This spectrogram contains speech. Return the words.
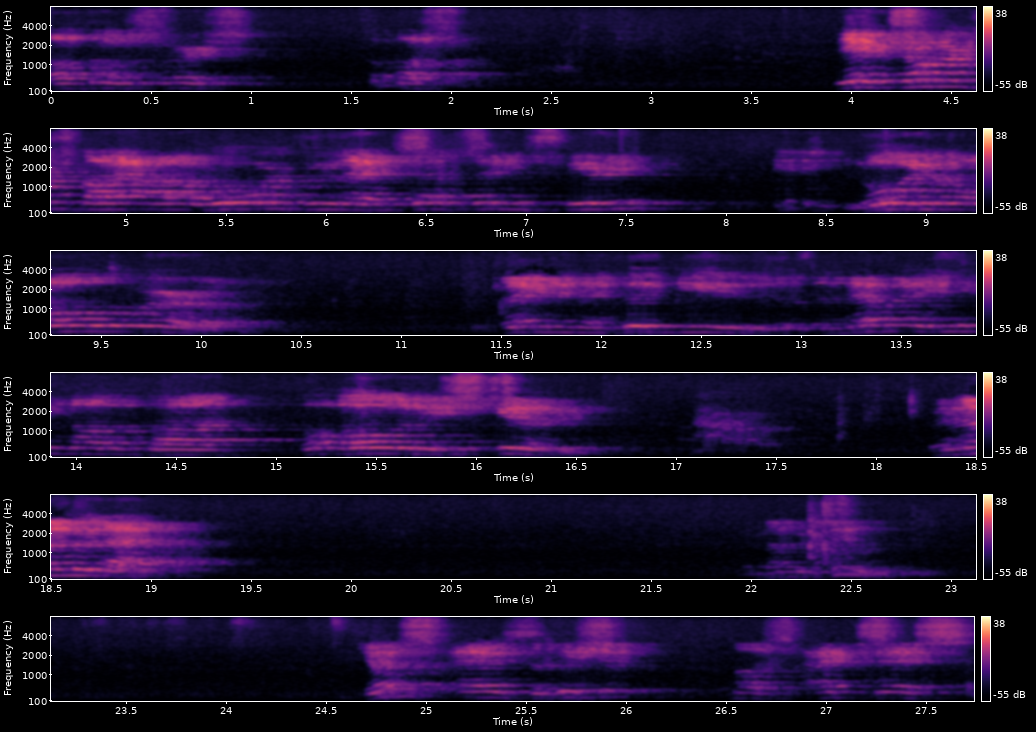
of those first apostles. They're charged by our Lord through that self-same Spirit, go into all the world, proclaiming the good news of the never-ending love of God for all of His children. Remember that. number two, just as the bishop must access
